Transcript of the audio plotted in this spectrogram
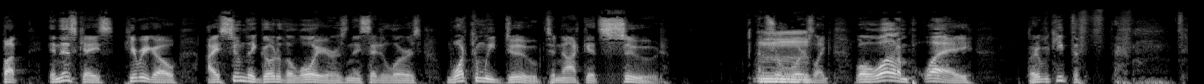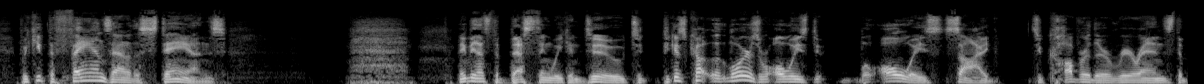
But in this case, here we go. I assume they go to the lawyers and they say to the lawyers, what can we do to not get sued? And mm. so the lawyer's like, well, we'll let them play, but if we keep the, if we keep the fans out of the stands, maybe that's the best thing we can do to, because co- uh, lawyers will always do, will always side to cover their rear ends, the,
